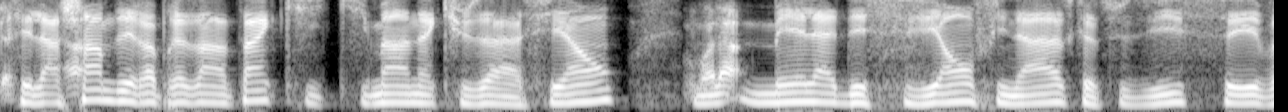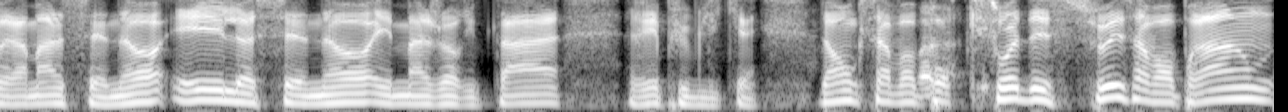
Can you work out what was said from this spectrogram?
C'est la Chambre des représentants qui, qui met en accusation. Voilà. Mais la décision finale, ce que tu dis, c'est vraiment le Sénat et le Sénat est majoritaire républicain. Donc, ça va pour qu'il soit destitué, ça va prendre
